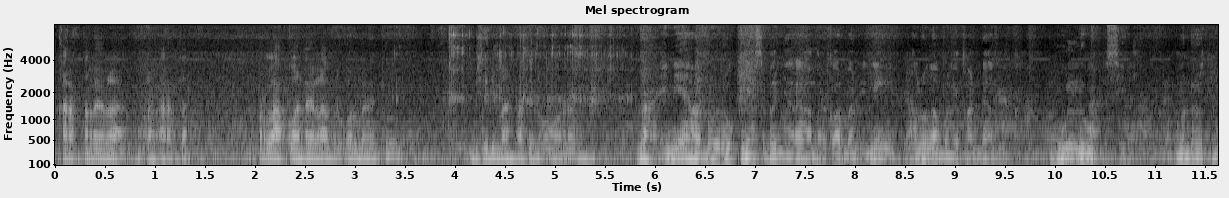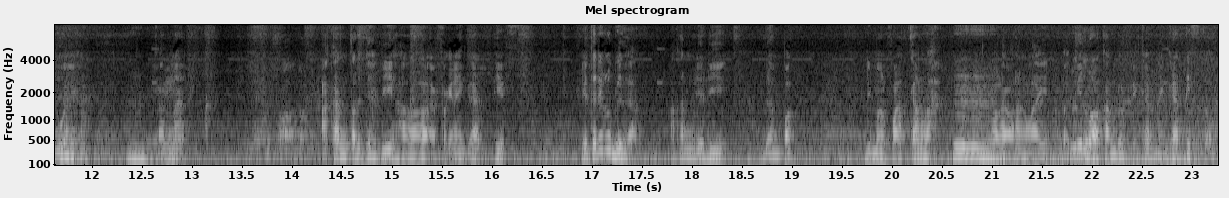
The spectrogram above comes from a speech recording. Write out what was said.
karakter rela bukan karakter perlakuan rela berkorban itu bisa dimanfaatin orang. Nah ini hal buruknya sebenarnya rela berkorban ini lu nggak boleh pandang dulu sih menurut gue ya. Hmm. karena akan terjadi hal efek negatif. Ya tadi lu bilang akan menjadi dampak dimanfaatkan lah Hmm. oleh orang lain. Berarti lu akan berpikir negatif dong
